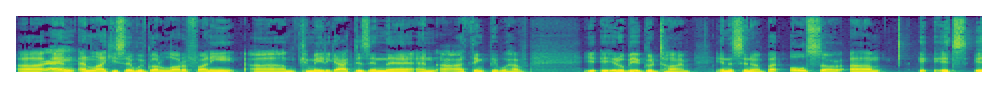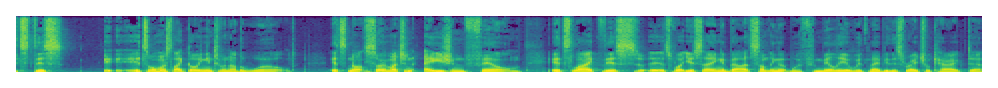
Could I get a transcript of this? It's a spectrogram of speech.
Uh, And Right. and like you said, we've got a lot of funny um, comedic actors in there, and I think people have. It- It'll be a good time in the cinema, but also um, it, it's it's this. it- It's almost like going into another world. It's not so much an Asian film. It's like this. It's what you're saying about something that we're familiar with. Maybe this Rachel character,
